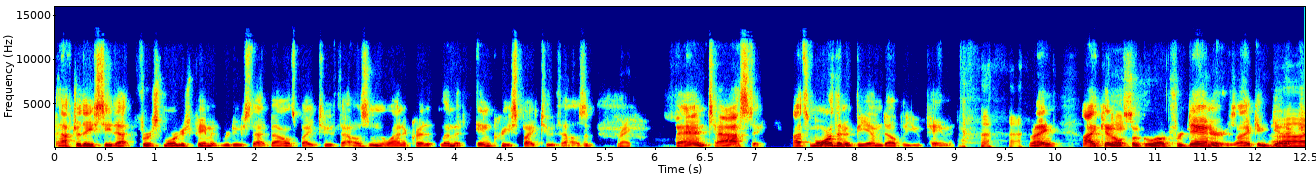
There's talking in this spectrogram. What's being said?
after they see that first mortgage payment reduce that balance by 2000 the line of credit limit increase by 2000 Right. fantastic that's more than a bmw payment right i can Okay. also go out for dinners i can get a Oh, yeah.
